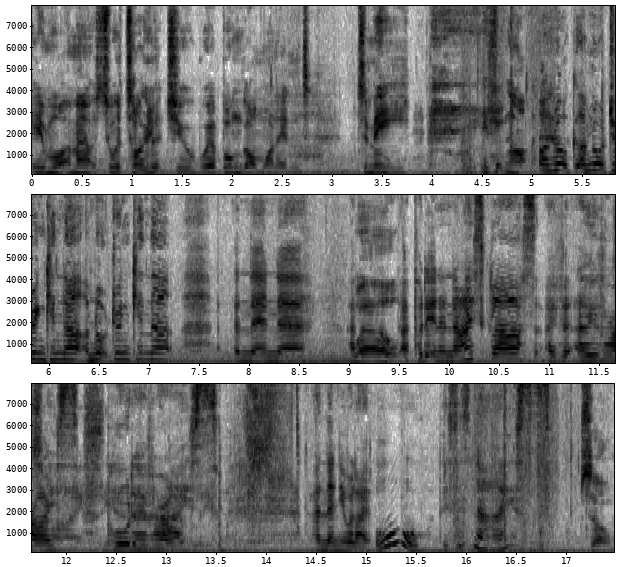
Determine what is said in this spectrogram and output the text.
in what amounts to a toilet tube with a bung on one end, to me, it's not. I'm not. I'm not drinking that. I'm not drinking that. And then uh, I, Well- I put it in a nice glass over over ice, ice, yeah, poured over ice, and then you were like, "Oh, this is nice." So,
